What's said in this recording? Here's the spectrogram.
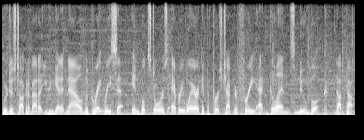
We were just talking about it. You can get it now. The Great Reset in bookstores everywhere. Get the first chapter free at glensnewbook.com.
